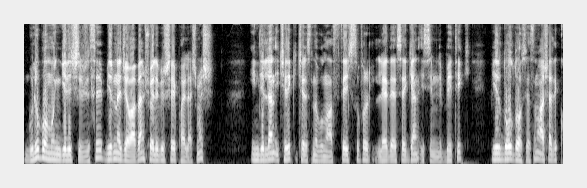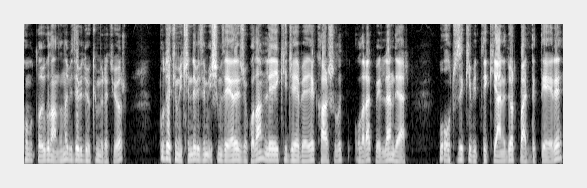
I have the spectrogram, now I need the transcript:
Bluebomb'un geliştiricisi birine cevaben şöyle bir şey paylaşmış. İndirilen içerik içerisinde bulunan Stage 0 LDS Gen isimli betik bir dol dosyasını aşağıdaki komutla uygulandığında bize bir döküm üretiyor. Bu döküm içinde bizim işimize yarayacak olan L2CB'ye karşılık olarak verilen değer. Bu 32 bitlik yani 4 byte'lık değeri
